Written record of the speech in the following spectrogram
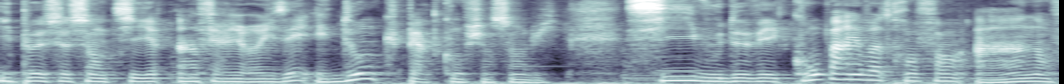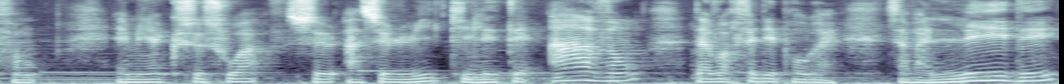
Il peut se sentir infériorisé et donc perdre confiance en lui. Si vous devez comparer votre enfant à un enfant, eh bien que ce soit à celui qu'il était avant d'avoir fait des progrès. Ça va l'aider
